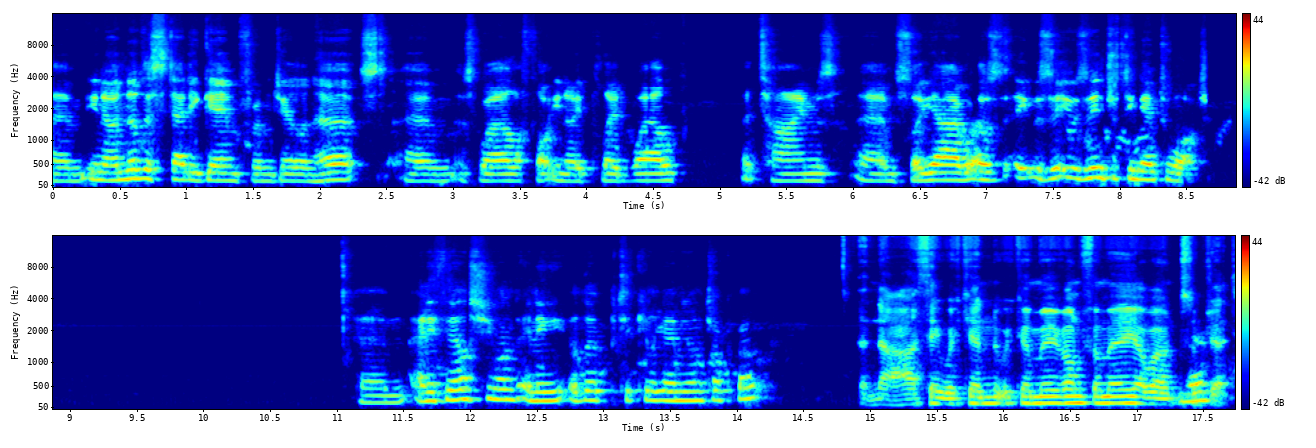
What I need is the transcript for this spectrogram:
um, you know another steady game from Jalen Hurts um, as well. I thought you know he played well at times. Um, so yeah, it was, it was it was an interesting game to watch. Um, anything else you want? Any other particular game you want to talk about? No, I think we can we can move on. For me, I won't yeah. subject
